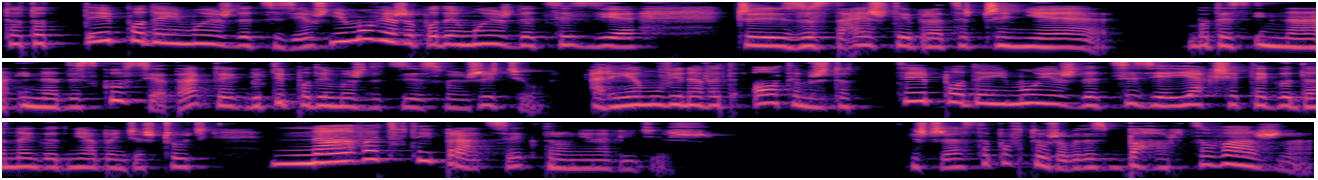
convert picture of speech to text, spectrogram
to to ty podejmujesz decyzję. Już nie mówię, że podejmujesz decyzję, czy zostajesz w tej pracy, czy nie, bo to jest inna, inna dyskusja, tak? To jakby ty podejmujesz decyzję w swoim życiu. Ale ja mówię nawet o tym, że to ty podejmujesz decyzję, jak się tego danego dnia będziesz czuć, nawet w tej pracy, którą nienawidzisz. Jeszcze raz to powtórzę, bo to jest bardzo ważne.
